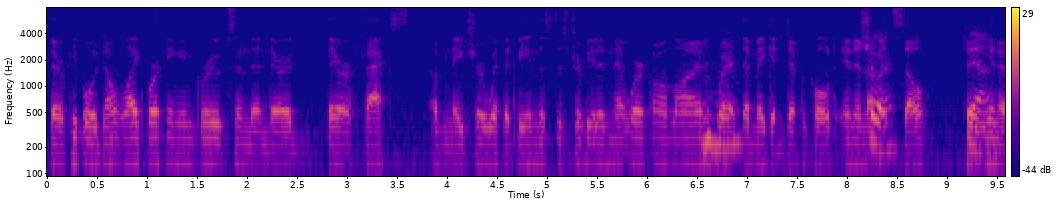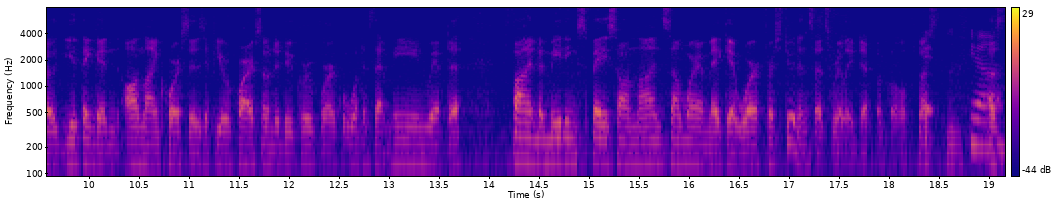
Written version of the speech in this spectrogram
there are people who don't like working in groups, and then there are, there are facts of nature with it being this distributed network online where Mhm. that make it difficult in and Sure. of itself. To Yeah. you know, you think in online courses, if you require someone to do group work, well, what does that mean? We have to find a meeting space online somewhere and make it work for students. That's really difficult. Us, yeah. us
